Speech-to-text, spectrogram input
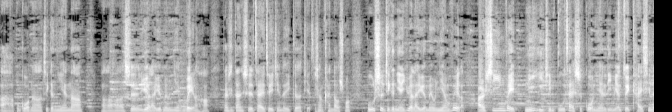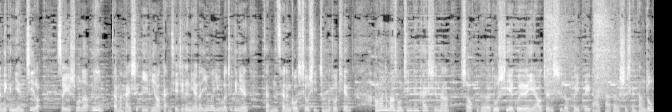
啊。不过呢，这个年呢，呃，是越来越没有年味了哈。但是，但是在最近的一个帖子上看到说，不是这个年越来越没有年味了，而是因为你已经不再是过年里面最开心的那个年纪了。所以说呢，嗯，咱们还是一定要感谢这个年的，因为有了这个年。咱们才能够休息这么多天。好了，那么从今天开始呢，小虎的独食夜归人也要正式的回归大家的视线当中。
